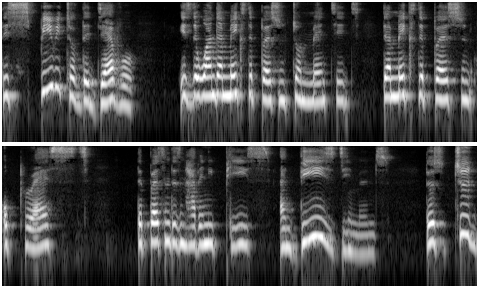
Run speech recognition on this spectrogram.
The spirit of the devil is the one that makes the person tormented, that makes the person oppressed. The person doesn't have any peace. And these demons, those two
